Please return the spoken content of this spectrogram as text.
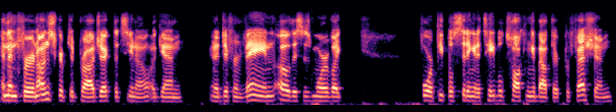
And then for an unscripted project that's, you know, again, in a different vein, oh, this is more of like four people sitting at a table talking about their profession.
